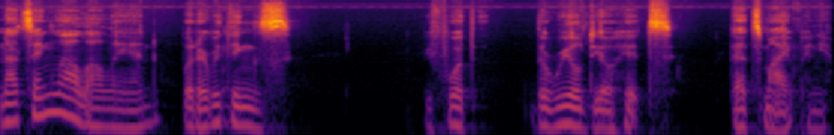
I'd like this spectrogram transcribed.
not saying la la land, but everything's before the, the real deal hits. That's my opinion.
